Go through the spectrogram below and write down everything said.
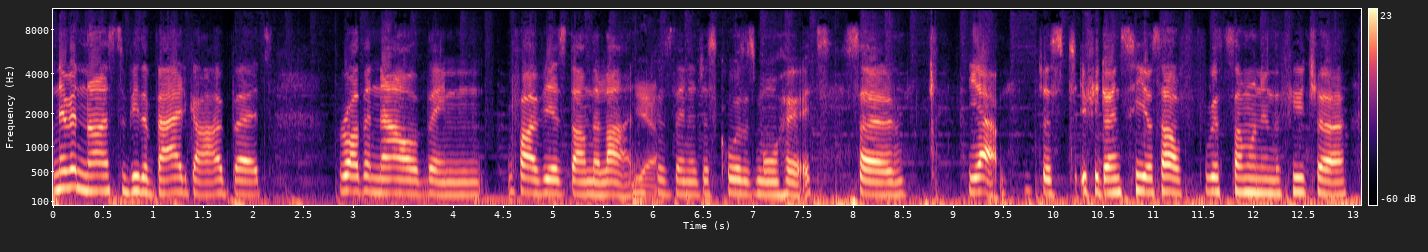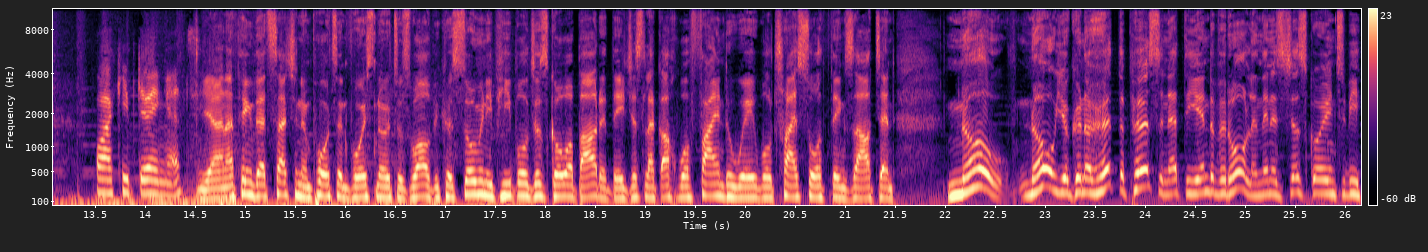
never nice to be the bad guy but rather now than five years down the line Yeah. because then it just causes more hurt. So yeah just if you don't see yourself with someone in the future why keep doing it Yeah, and I think that's such an important voice note as well because so many people just go about it. They just like, oh, we'll find a way, we'll try sort things out. And no, no, you're going to hurt the person at the end of it all. And then it's just going to be,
